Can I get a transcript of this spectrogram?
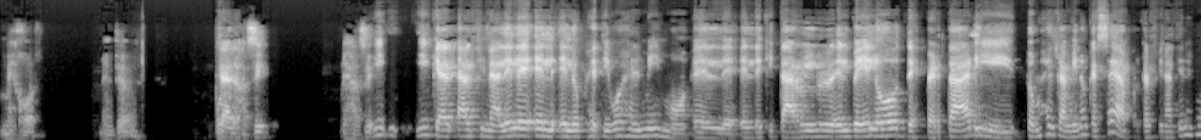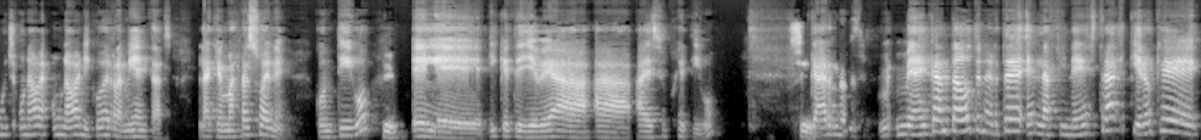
mejor. ¿Me entiendes? Porque claro. es así. Es así. Y, que al, final el, el, objetivo es el mismo, el, de quitar el velo, despertar y tomes el camino que sea, porque al final tienes mucho, un abanico de herramientas, la que más resuene contigo eh, y que te lleve a, ese objetivo. Carlos, me ha encantado tenerte en la finestra. Quiero que,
